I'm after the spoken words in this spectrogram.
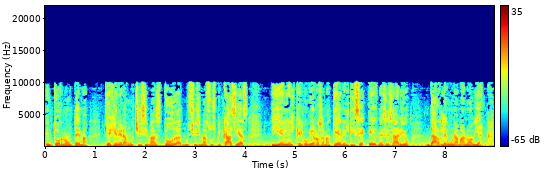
en torno a un tema que genera muchísimas dudas, muchísimas suspicacias y en el que el gobierno se mantiene. Él dice, es necesario darle una mano a Bianca.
